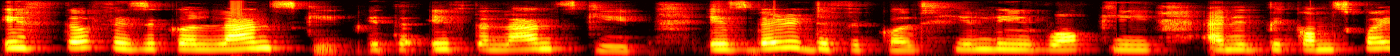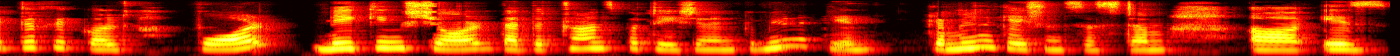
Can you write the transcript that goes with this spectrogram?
If the physical landscape, if the, if the landscape is very difficult, hilly, rocky and it becomes quite difficult for making sure that the transportation and communica communication system uh, is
